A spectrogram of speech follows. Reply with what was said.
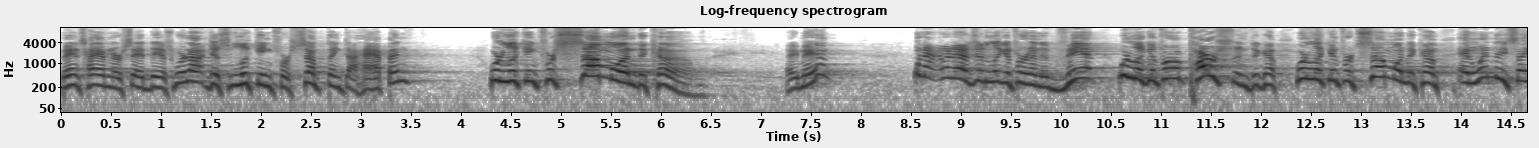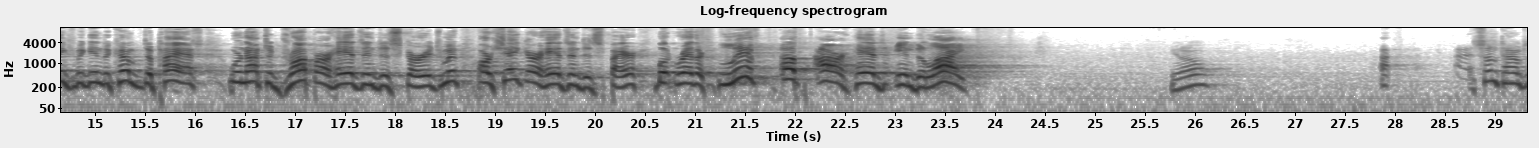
Vance Havner said this We're not just looking for something to happen, we're looking for someone to come. Amen? We're not, we're not just looking for an event, we're looking for a person to come. We're looking for someone to come. And when these things begin to come to pass, we're not to drop our heads in discouragement or shake our heads in despair, but rather lift up our heads in delight. You know? I, I, sometimes,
